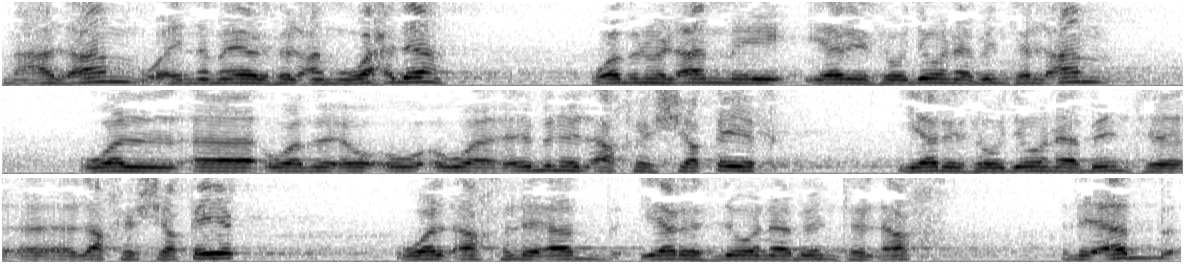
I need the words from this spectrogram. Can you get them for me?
مع العم وإنما يرث العم وحده وابن العم يرث دون بنت العم وابن الأخ الشقيق يرث دون بنت الأخ الشقيق والأخ لأب يرث دون بنت الأخ لأب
